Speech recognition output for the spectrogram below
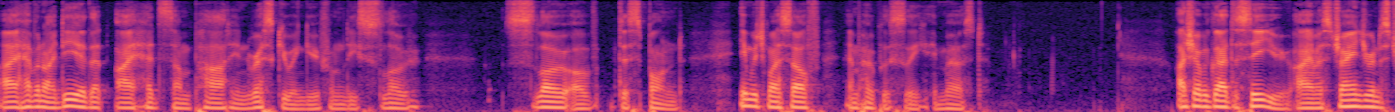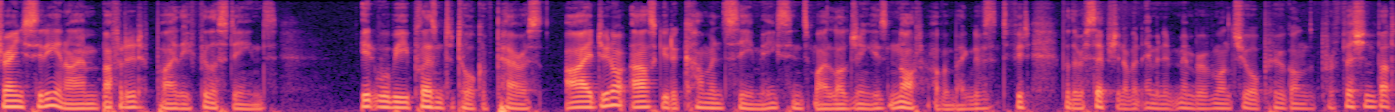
I have an idea that I had some part in rescuing you from the slow, slough of despond, in which myself am hopelessly immersed. I shall be glad to see you. I am a stranger in a strange city, and I am buffeted by the Philistines. It will be pleasant to talk of Paris. I do not ask you to come and see me, since my lodging is not of a magnificent fit for the reception of an eminent member of Monsieur Purgon's profession, but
